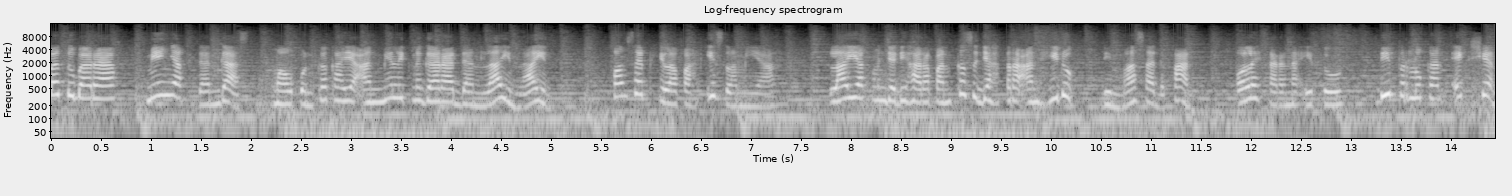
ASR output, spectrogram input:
batu bara, minyak, dan gas, maupun kekayaan milik negara dan lain-lain. Konsep khilafah Islamiyah layak menjadi harapan kesejahteraan hidup di masa depan. Oleh karena itu, diperlukan action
